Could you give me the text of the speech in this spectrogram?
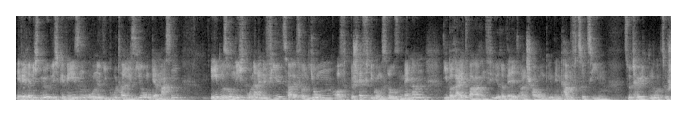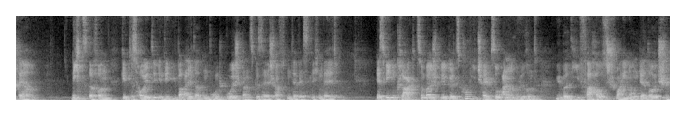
Er wäre nicht möglich gewesen ohne die Brutalisierung der Massen, ebenso nicht ohne eine Vielzahl von jungen, oft beschäftigungslosen Männern, die bereit waren, für ihre Weltanschauung in den Kampf zu ziehen, zu töten und zu sterben. Nichts davon gibt es heute in den überalterten Wohlstandsgesellschaften der westlichen Welt. Deswegen klagt zum Beispiel Götz Kubitschek so anrührend über die Verhausschweinung der Deutschen,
